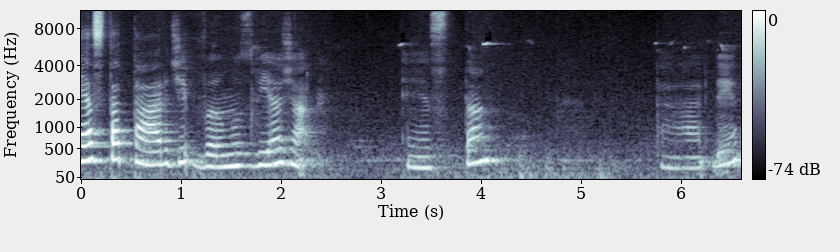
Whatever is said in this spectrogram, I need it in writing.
Esta tarde vamos viajar. Esta tarde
